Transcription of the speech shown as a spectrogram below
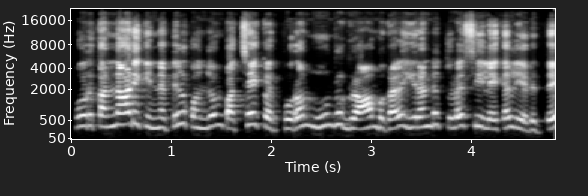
ஒரு கண்ணாடி கிண்ணத்தில் கொஞ்சம் பச்சை கற்பூரம் மூன்று கிராம்புகள் இரண்டு துளசி இலைகள் எடுத்து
